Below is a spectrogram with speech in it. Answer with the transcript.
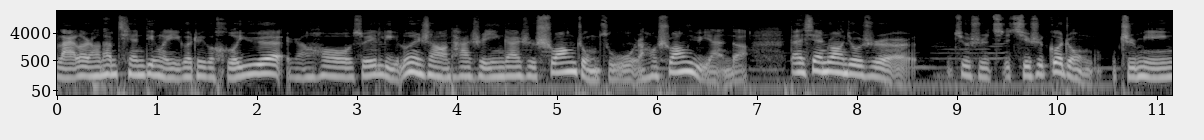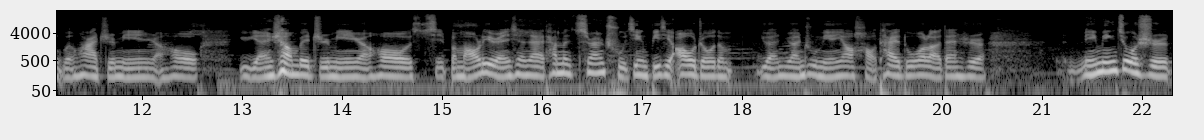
来了，然后他们签订了一个这个合约，然后所以理论上他是应该是双种族，然后双语言的，但现状就是就是其实各种殖民文化殖民，然后。语言上被殖民，然后毛利人现在他们虽然处境比起澳洲的原原住民要好太多了，但是明明就是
